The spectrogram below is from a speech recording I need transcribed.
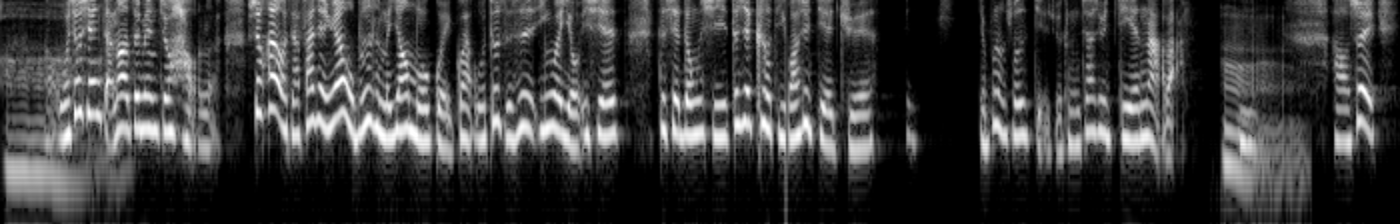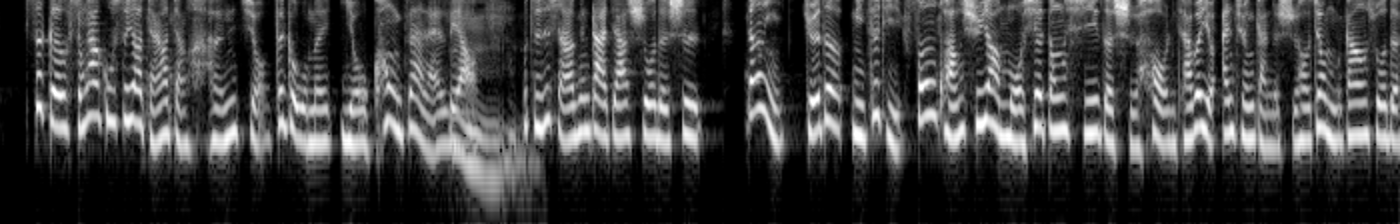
哦，我就先讲到这边就好了。所以后来我才发现，原来我不是什么妖魔鬼怪，我就只是因为有一些这些东西、这些课题，我要去解决，也不能说是解决，可能就要去接纳吧。嗯，嗯，好，所以这个神话故事要讲要讲很久，这个我们有空再来聊。嗯，我只是想要跟大家说的是。当你觉得你自己疯狂需要某些东西的时候，你才会有安全感的时候，就像我们刚刚说的，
